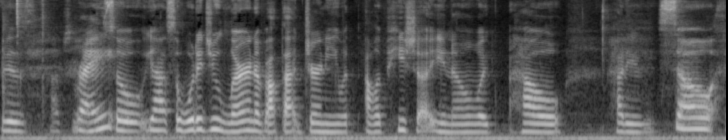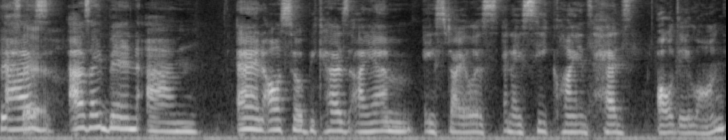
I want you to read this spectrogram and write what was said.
It is. Absolutely. right? So yeah. So what did you learn about that journey with alopecia? You know, like how how do you? So Fix as it. as I've been, um, and also because I am a stylist and I see clients' heads all day long,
